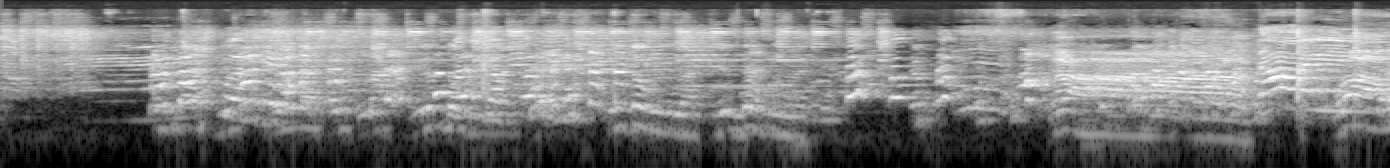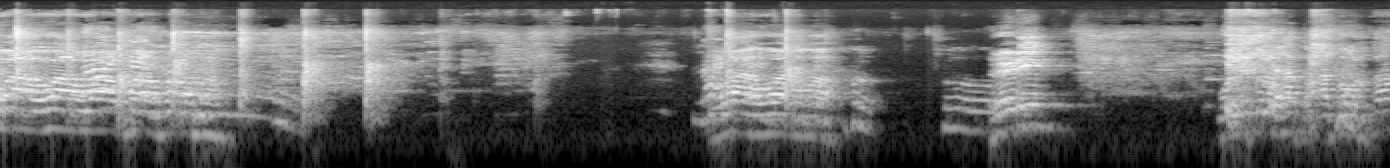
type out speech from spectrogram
रेडी कोणी तुला हात हात वरता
